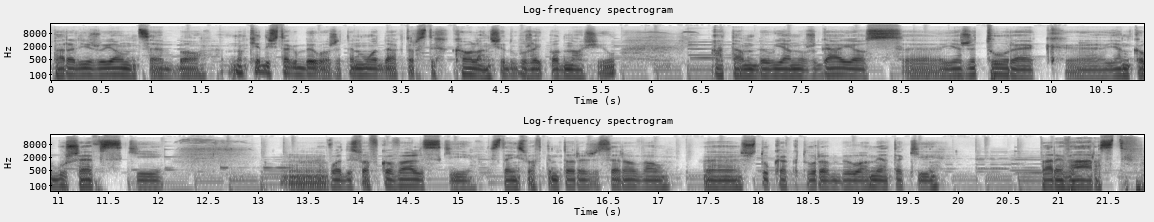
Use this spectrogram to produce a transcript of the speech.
Paraliżujące, bo no kiedyś tak było, że ten młody aktor z tych kolan się dłużej podnosił, a tam był Janusz Gajos, e, Jerzy Turek, e, Jan Kobuszewski, mm, Władysław Kowalski, Stanisław tym to reżyserował. E, Sztuka, która była, miała taki parę warstw.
